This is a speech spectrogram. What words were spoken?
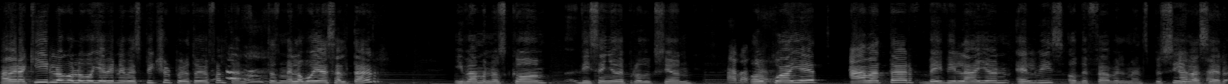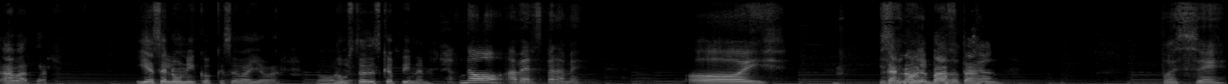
A ver, aquí luego, luego ya viene Best Picture, pero todavía falta, ¿no? Entonces me lo voy a saltar y vámonos con diseño de producción. All Quiet, Avatar, Baby Lion, Elvis o The Fablemans. Pues sí, va a ser Avatar. Y es el único que se va a llevar. ¿A ustedes qué opinan? No, a ver, espérame. Hoy. Ganó el BAFTA. Pues sí.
